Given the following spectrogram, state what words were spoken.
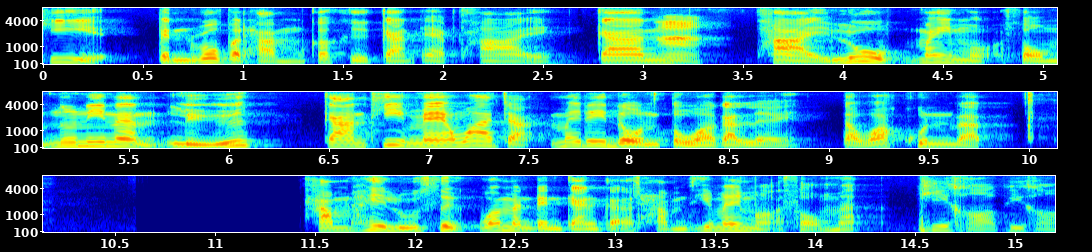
ที่เป็นรูปธรรมก็คือการแอบถ่าย การอ่าถ่ายรูปไม่เหมาะสมนู่นนี่นั่น หรือการที่แม้ว่าจะไม่ได้โดนตัวกันเลย แต่ว่าคุณแบบทำให้รู้สึกว่ามันเป็นการกระทำที่ไม่เหมาะสมอะพี่ขอพี่ขอ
